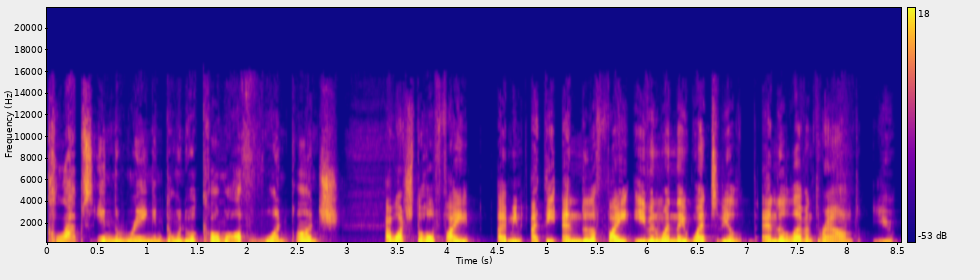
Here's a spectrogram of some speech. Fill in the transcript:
collapse in the ring and go into a coma off of one punch. I watched the whole fight. I mean, at the end of the fight, even when they went to the end of the 11th round, you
